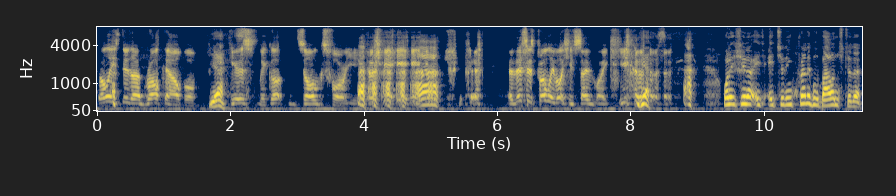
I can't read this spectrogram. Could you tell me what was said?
Dolly's doing a rock album. Yeah. Here's we got songs for you. Okay. and this is probably what she'd sound like. yes. well, it's you know it's, it's an incredible balance to the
